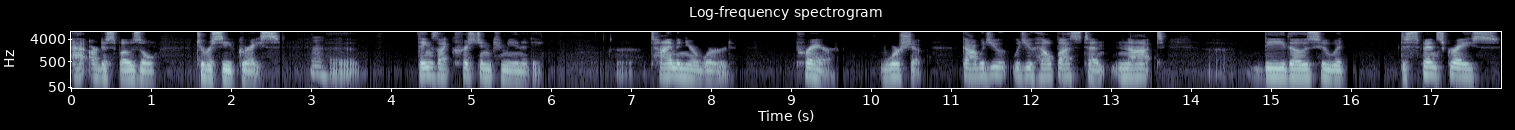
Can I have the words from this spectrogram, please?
at our disposal to receive grace. Mm. Uh, things like Christian community, uh, time in your word, prayer, worship. God, would you would you help us to not uh, be those who would dispense grace,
